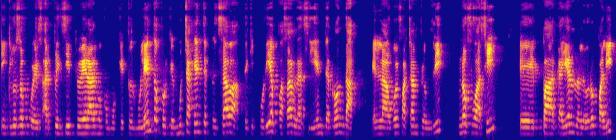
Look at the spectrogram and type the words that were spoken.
Incluso pues al principio era algo como que turbulento porque mucha gente pensaba de que podía pasar la siguiente ronda en la UEFA Champions League. No fue así. Eh, para, cayeron en la Europa League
